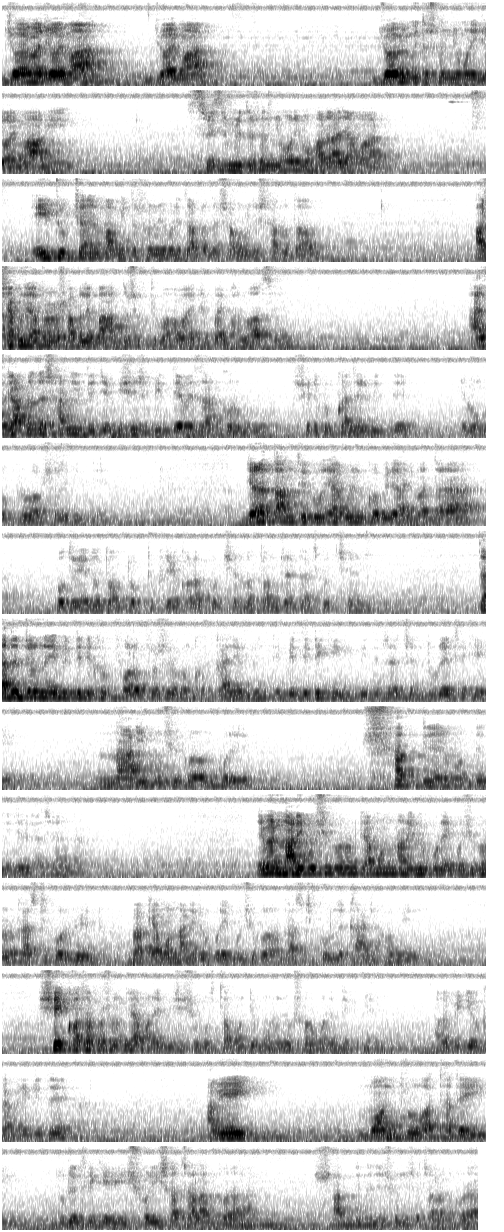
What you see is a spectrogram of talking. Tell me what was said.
জয় মা জয় মা জয় মা। জয় মা মৃত সঞ্জীবনী জয় মা। আমি শ্রী শ্রী মৃত সঞ্জীবনী মহারাজ, আমার ইউটিউব চ্যানেল মা মৃত সঞ্জীবনীতে আপনাদের সকলকে স্বাগতম। আশা করি আপনারা সকলে মা আদ্যশক্তি মহামায়ের কৃপায় ভালো আছেন। আজকে আপনাদের সান্নিধ্যে যে বিশেষ বিদ্যে আমি দান করব, সেটি খুব কাজের বিদ্যে এবং খুব প্রভাবশালী বিদ্যে। যারা তান্ত্রিক ওঝাগুলিন কবিরাজ বা দ্বারা প্রতিনিয়ত তন্ত্রোক্ত ক্রিয়াকলাপ করছেন বা তন্ত্রের কাজ করছেন, তাদের জন্য এই বিদ্যাটি খুব ফলপ্রসূ এবং খুব কাজের বিদ্যে বিদ্যাটি কি? বিদ্যাটি হচ্ছে দূরে থেকে নারী বশীকরণ করে সাত দিনের মধ্যে নিজের কাছে আনা। এবার নারী বশীকরণ কেমন নারীর উপর এই বশীকরণ কাজটি করবেন বা কেমন নারীর উপর এই বশীকরণ কাজটি করলে কাজ হবে, সেই কথা প্রসঙ্গে আমার এই বিশেষ উপস্থাপনটি মনোযোগ সহকারে দেখবেন। আমি ভিডিও কমিউনিটিতে আমি এই মন্ত্র অর্থাৎ এই দূরে থেকে এই সরিষা চালান করা, সাত দিনে যে সরিষা চালান করা,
